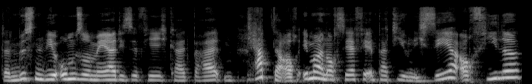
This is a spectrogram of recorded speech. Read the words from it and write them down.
dann müssen wir umso mehr diese Fähigkeit behalten. Ich habe da auch immer noch sehr viel Empathie und ich sehe auch viele,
